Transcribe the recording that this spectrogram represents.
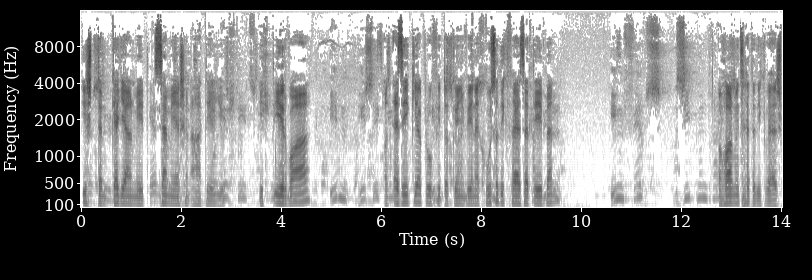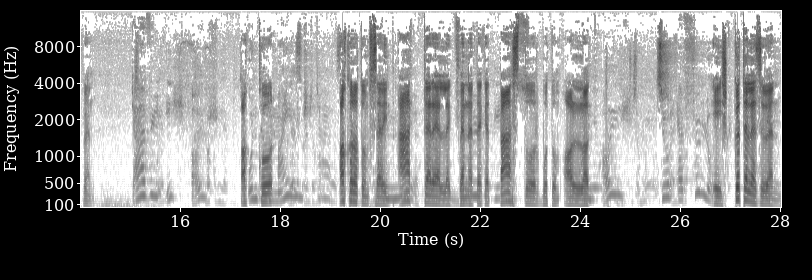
Isten kegyelmét személyesen átéljük. Itt írva áll, az Ezékiel profita könyvének 20. fejezetében, a 37. versben. akkor akaratom szerint átterellek benneteket pásztorbotom alatt, és kötelezően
